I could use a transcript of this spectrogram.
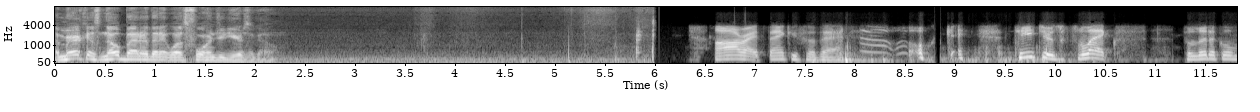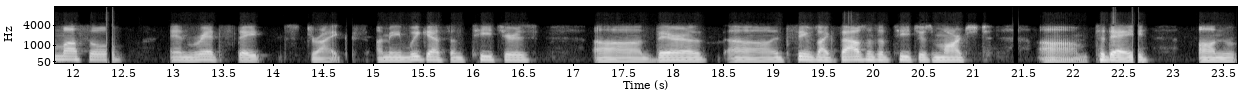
America is no better than it was 400 years ago. All right. Thank you for that. okay. Teachers flex political muscle and red state strikes. I mean, we got some teachers. Uh, there, uh, it seems like thousands of teachers marched um, today on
